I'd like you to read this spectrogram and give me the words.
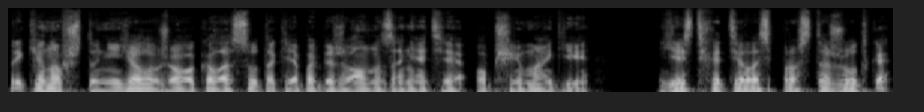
Прикинув, что не ел уже около суток, я побежал на занятия общей магии. Есть хотелось просто жутко.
